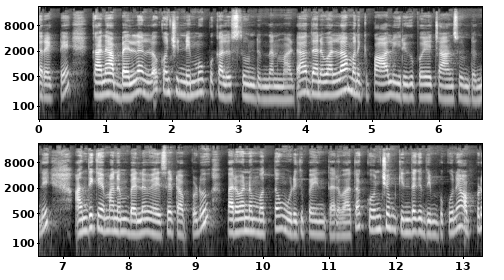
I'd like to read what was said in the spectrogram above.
కరెక్టే. కానీ ఆ బెల్లంలో కొంచెం నిమ్ముప్పు కలుస్తూ ఉంటుందన్నమాట. దానివల్ల మనకి పాలు ఇరిగిపోయే ఛాన్స్ ఉంటుంది. అందుకే మనం బెల్లం వేసేటప్పుడు పరవన్నం మొత్తం ఉడికిపోయిన తర్వాత కొంచెం కిందకి దింపుకుని అప్పుడు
